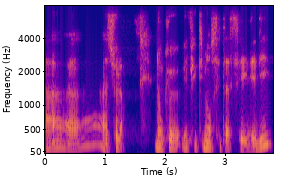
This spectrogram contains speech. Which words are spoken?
à cela. Donc effectivement, c'est assez inédit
